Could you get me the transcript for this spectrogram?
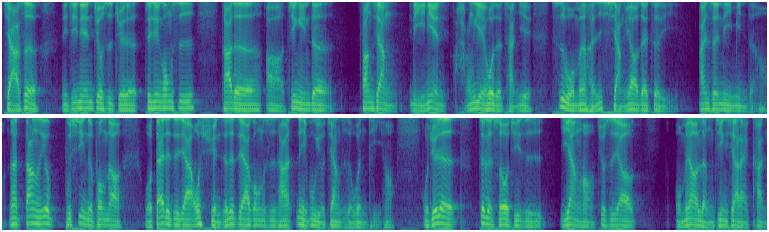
假设你今天就是觉得这间公司它的啊经营的。方向、理念、行业或者产业，是我们很想要在这里安身立命的哈。那当然又不幸的碰到我待的这家，我选择的这家公司，它内部有这样子的问题哈。我觉得这个时候其实一样哈，就是要我们要冷静下来看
